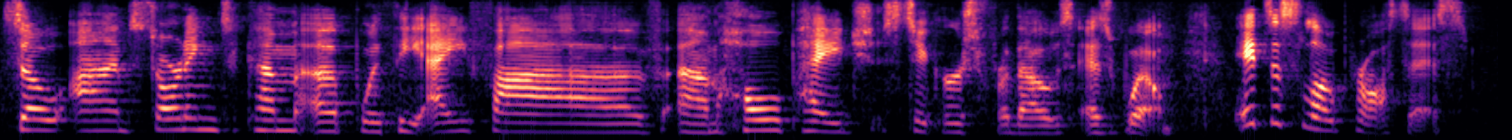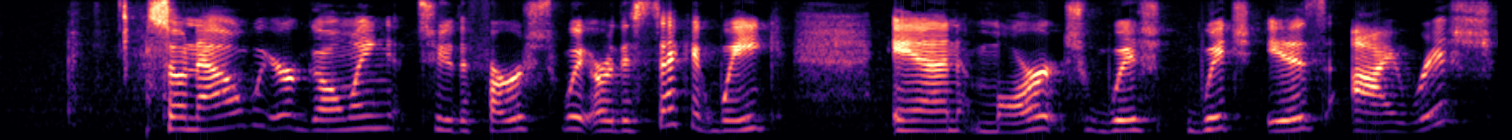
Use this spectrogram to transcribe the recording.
So I'm starting to come up with the A5 um, whole page stickers for those as well. It's a slow process. So now we are going to the first week or the second week in March, which, which is Irish.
